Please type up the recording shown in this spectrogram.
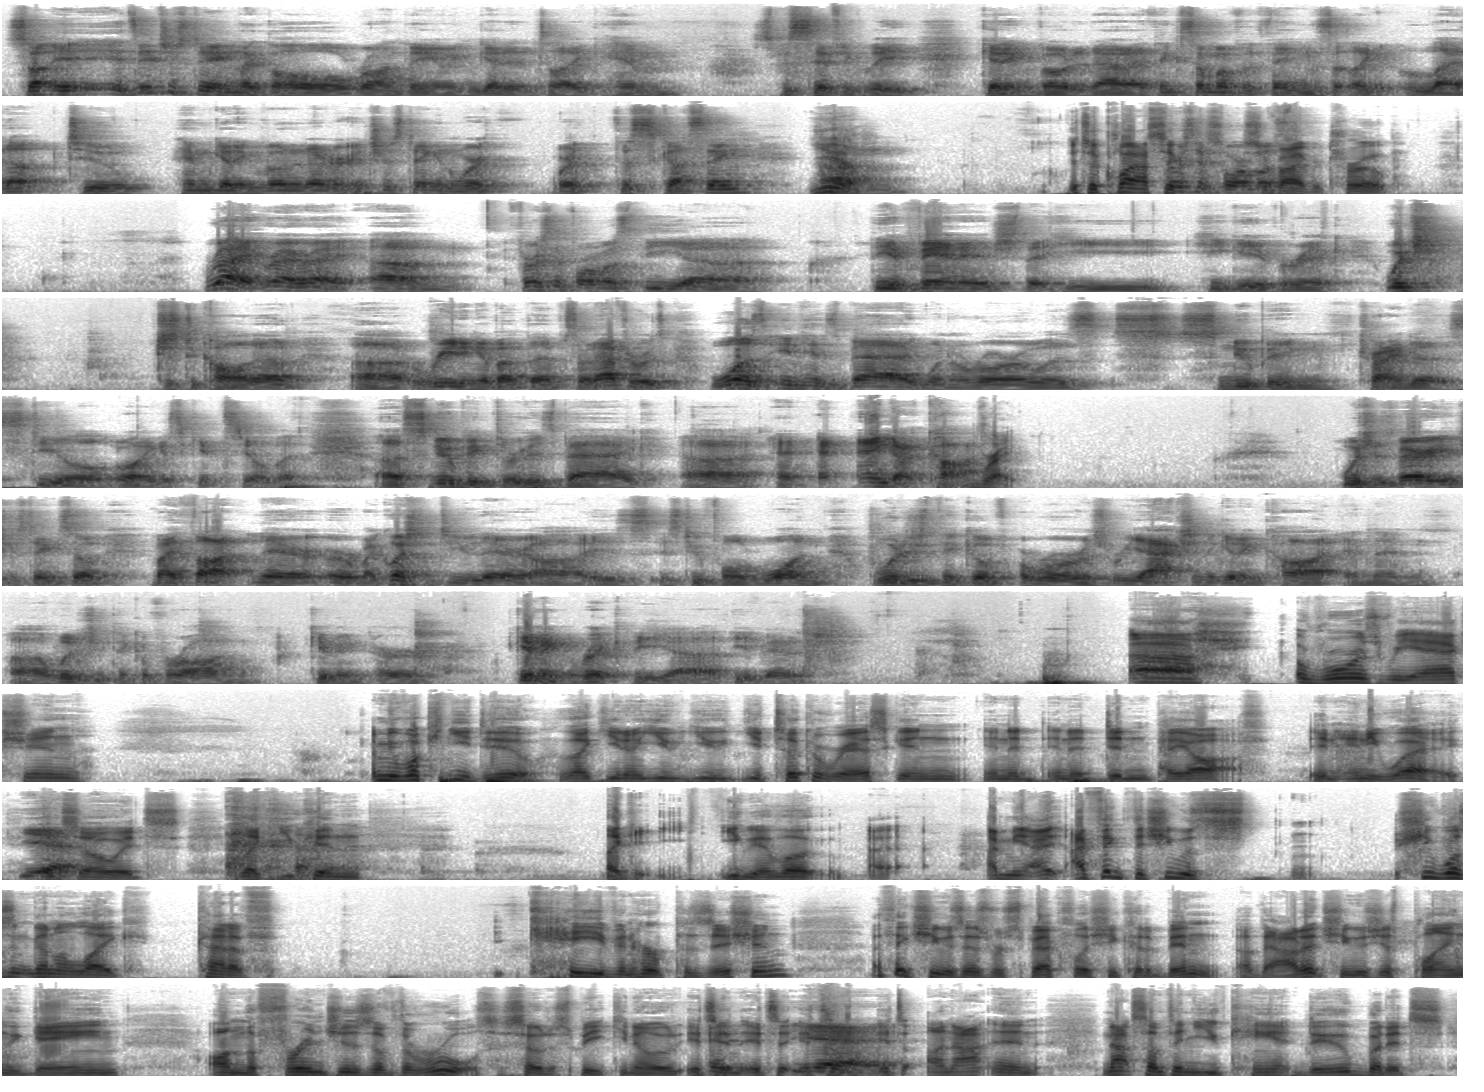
So it, it's interesting, like the whole Ron thing. and We can get into like him specifically getting voted out. I think some of the things that like led up to him getting voted out are interesting and worth worth discussing. Yeah. Um, It's a classic First and foremost- Survivor trope. Right, right, right. Um, first and foremost, the uh, the advantage that he he gave Rick, which just to call it out, uh, reading about the episode afterwards, was in his bag when Aurora was snooping, trying to steal. Well, I guess he can't steal, but uh, snooping through his bag uh, and, and got caught. Right. Which is very interesting. So my thought there, or my question to you there, uh, is is twofold. One, what did you think of Aurora's reaction to getting caught, and then uh, what did you think of Ron giving her, giving Rick the uh, the advantage? uh aurora's reaction i mean what can you do like you know you you you took a risk and and it, and it didn't pay off in any way Yeah. and so it's like you can like you look I, I mean I, I think that she was she wasn't gonna like kind of cave in her position. I think she was as respectful as she could have been about it. She was just playing the game on the fringes of the rules so to speak. You know it's an, it's it's Yeah. a, it's a, not and not something you can't do but it's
